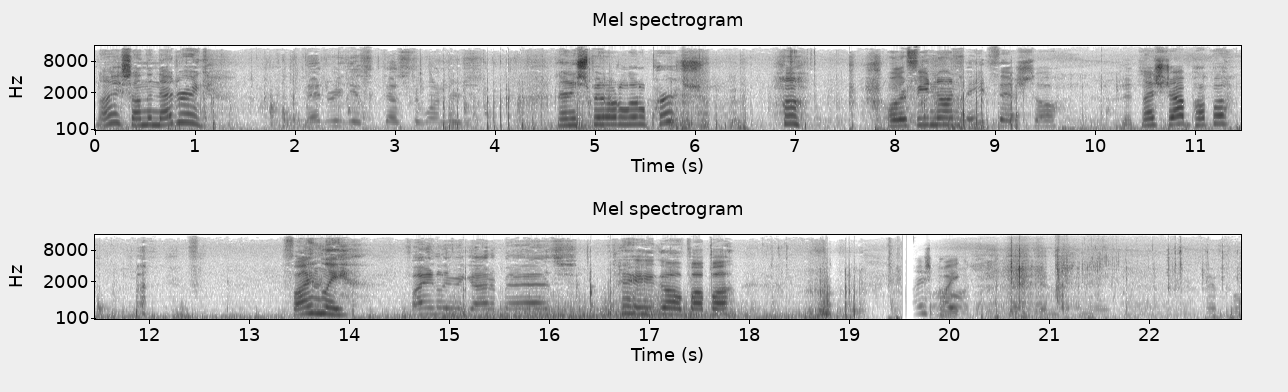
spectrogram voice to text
Nice on the Ned rig. Ned rig is, does the wonders. Then he spit out a little perch. Huh. Well, they're feeding on bait fish, so That's, nice job, Papa. Finally. Finally, we got a bass. There you go, Papa. Nice pike. Oh, stinking snake. Have fun.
